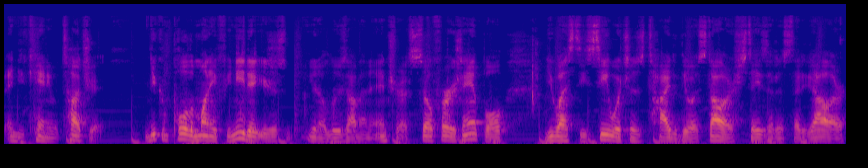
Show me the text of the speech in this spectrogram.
and you can't even touch it you can pull the money if you need it. You just you know lose out on the interest. So for example, USDC, which is tied to the US dollar, stays at a steady dollar.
